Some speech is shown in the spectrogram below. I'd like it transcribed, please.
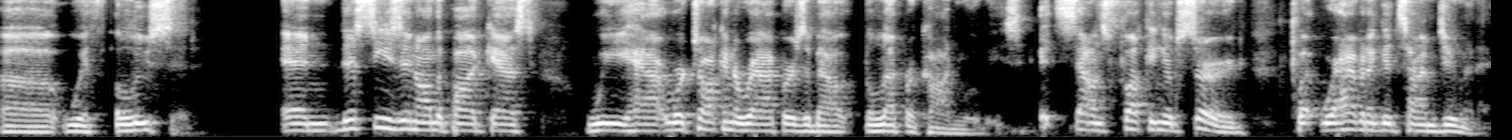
uh, with Elucid, and this season on the podcast, we have we're talking to rappers about the Leprechaun movies. It sounds fucking absurd, but we're having a good time doing it.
